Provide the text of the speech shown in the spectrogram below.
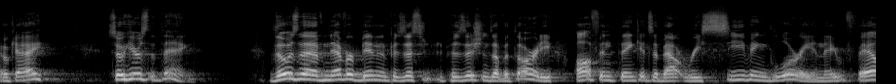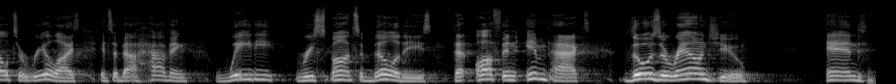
okay? So here's the thing those that have never been in position, positions of authority often think it's about receiving glory, and they fail to realize it's about having weighty responsibilities that often impact those around you, and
